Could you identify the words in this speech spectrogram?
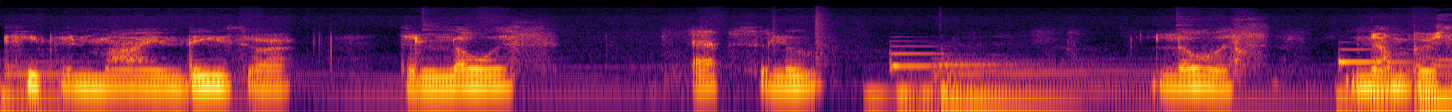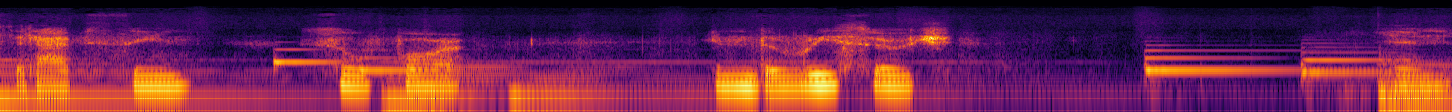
keep in mind, these are the lowest, absolute lowest numbers that I've seen so far in the research. And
